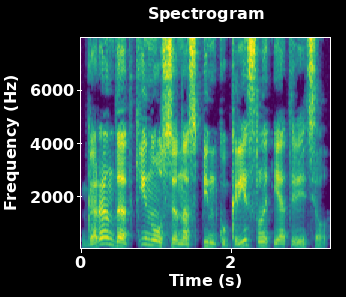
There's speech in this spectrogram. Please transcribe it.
Гаранда откинулся на спинку кресла и ответил.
